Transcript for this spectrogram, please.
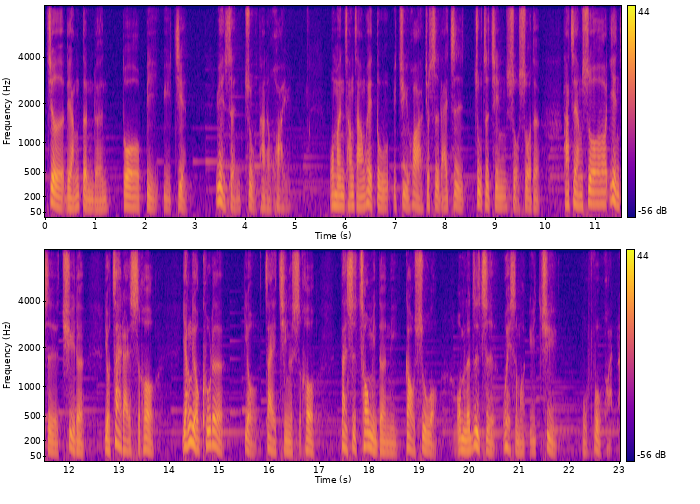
这两等人多必遇见。愿神主他的话语。我们常常会读一句话，就是来自朱自清所说的。他这样说：燕子去了，有再来的时候；杨柳枯了，有再青的时候。但是聪明的你，告诉我，我们的日子为什么一去不复返呢？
